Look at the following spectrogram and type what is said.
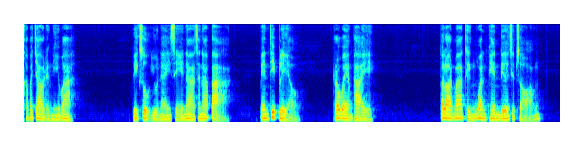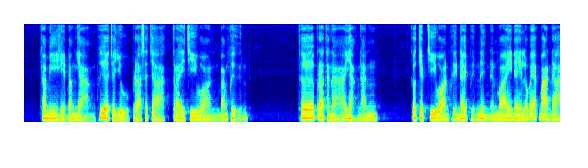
ข้าพเจ้าดังนี้ว่า ภิกษุอยู่ในเสนาสนะป่า เป็นที่เปลี่ยว ระแวงภัย ตลอดมาถึงวันเพ็ญเดือน 12 ถ้ามีเหตุบางอย่างเพื่อจะอยู่ปราศจากไตรจีวรบางผืน เธอปรารถนาอย่างนั้น ก็เก็บจีวรผืนใดผืนหนึ่งนั้นไว้ในละแวกบ้านได้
